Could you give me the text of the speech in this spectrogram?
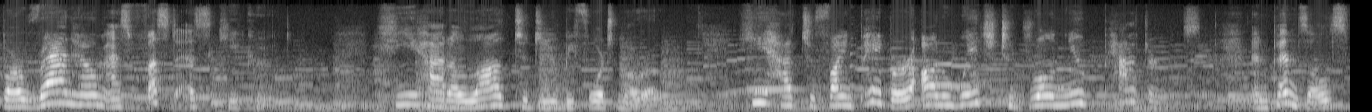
Akbar ran home as fast as he could. He had a lot to do before tomorrow. He had to find paper on which to draw new patterns and pencils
